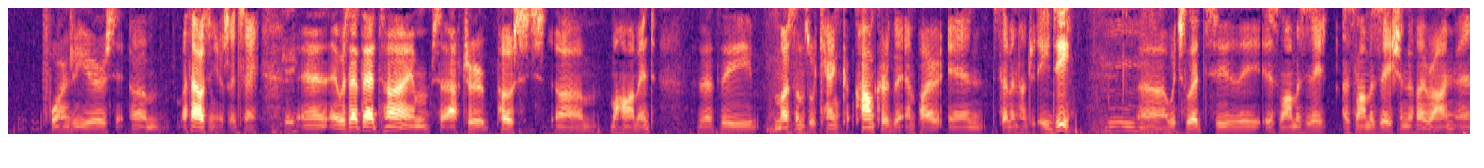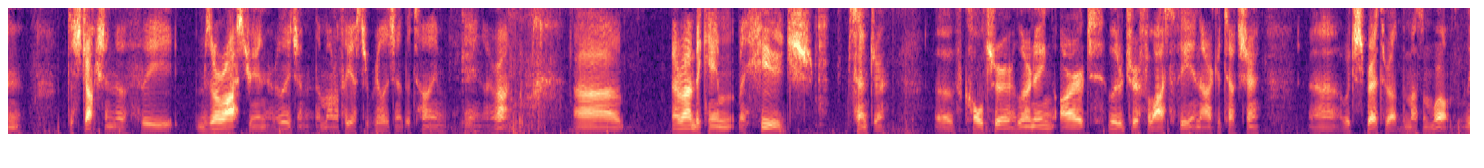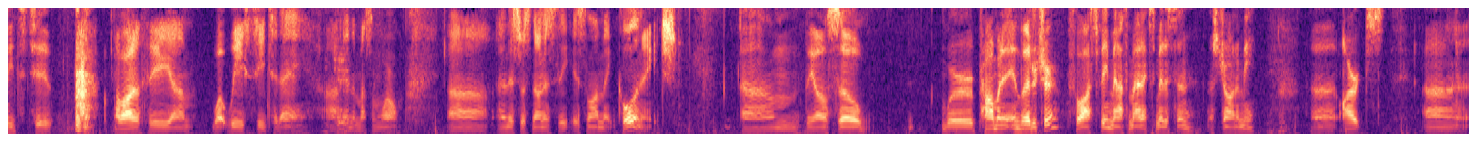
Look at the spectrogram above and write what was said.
400 years, um, a thousand years, I'd say. Okay. And it was at that time, so after post um, Muhammad, that the Muslims would can- conquer the empire in 700 AD, uh, which led to the Islamiza- Islamization of Iran and destruction of the Zoroastrian religion, the monotheistic religion at the time in Iran. Uh, Iran became a huge center of culture, learning, art, literature, philosophy, and architecture, uh, which spread throughout the Muslim world, leads to a lot of the um, what we see today uh, Okay. in the Muslim world. Uh, and this was known as the Islamic Golden Age. Um, they also were prominent in literature, philosophy, mathematics, medicine, astronomy, uh, arts. Uh,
